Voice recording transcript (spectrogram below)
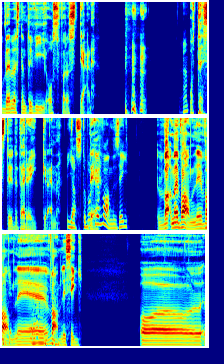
Og det bestemte vi oss for å stjele. Ja. Og teste ut dette røykgreiene. Jazztobakk eller vanlig sigg? Va nei, vanlig, vanlig, okay. vanlig sigg. Og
